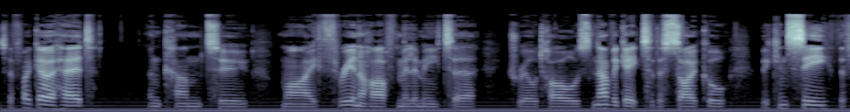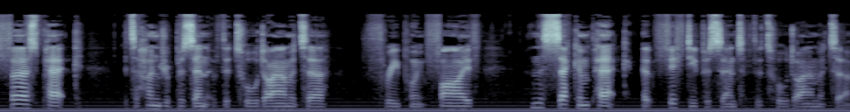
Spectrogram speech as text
So if I go ahead and come to my 3.5 millimeter drilled holes, navigate to the cycle, we can see the first peck it's 100% of the tool diameter 3.5 and the second peck at 50% of the tool diameter.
